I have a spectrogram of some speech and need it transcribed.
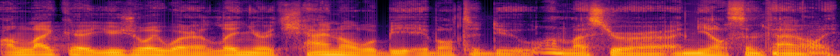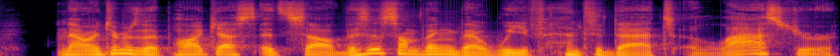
unlike a, usually what a linear channel would be able to do, unless you're a Nielsen family. Now, in terms of the podcast itself, this is something that we've hinted at last year,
